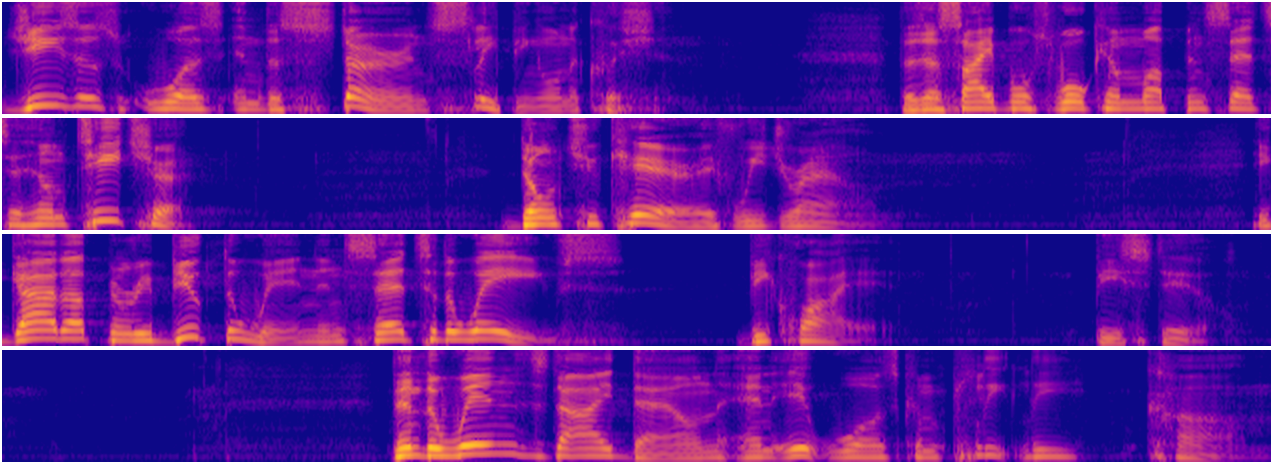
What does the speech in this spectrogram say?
Jesus was in the stern, sleeping on a cushion. The disciples woke him up and said to him, Teacher, don't you care if we drown? He got up and rebuked the wind and said to the waves, Be quiet, be still. Then the winds died down and it was completely calm.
